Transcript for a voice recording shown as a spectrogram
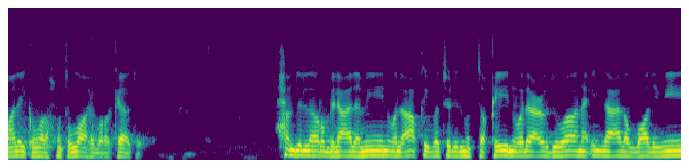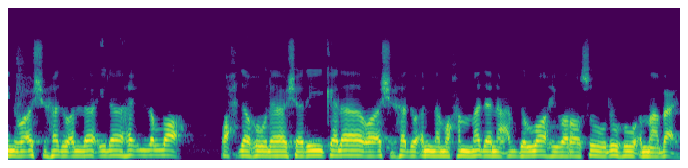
عليكم ورحمة الله وبركاته. الحمد لله رب العالمين والعاقبة للمتقين ولا عدوان إلا على الظالمين وأشهد أن لا إله إلا الله وحده لا شريك لا وأشهد أن محمدا عبد الله ورسوله أما بعد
